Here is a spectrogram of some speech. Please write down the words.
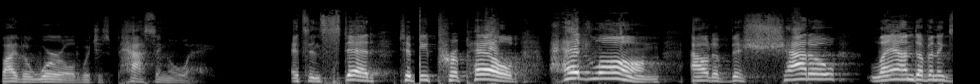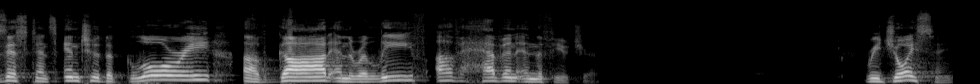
by the world which is passing away. It's instead to be propelled headlong out of this shadow land of an existence into the glory of God and the relief of heaven in the future. Rejoicing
